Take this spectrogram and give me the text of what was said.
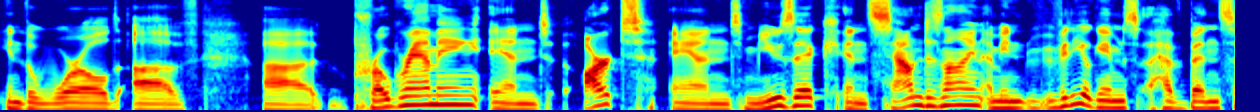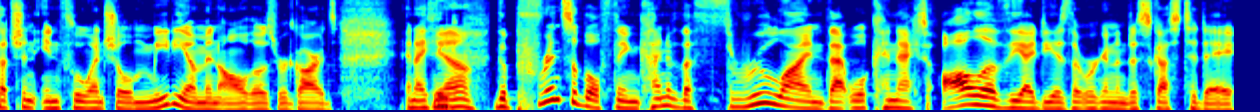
in the world of uh, programming and art and music and sound design. I mean, video games have been such an influential medium in all those regards. And I think Yeah. the principal thing, kind of the through line that will connect all of the ideas that we're going to discuss today.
